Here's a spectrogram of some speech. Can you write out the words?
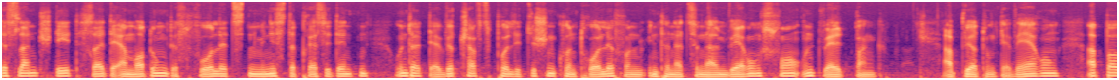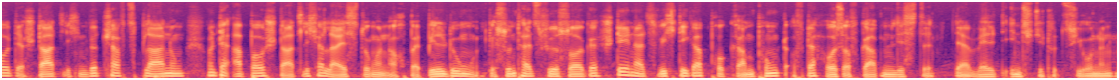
Das Land steht seit der Ermordung des vorletzten Ministerpräsidenten unter der wirtschaftspolitischen Kontrolle von Internationalem Währungsfonds und Weltbank. Abwertung der Währung, Abbau der staatlichen Wirtschaftsplanung und der Abbau staatlicher Leistungen auch bei Bildung und Gesundheitsfürsorge stehen als wichtiger Programmpunkt auf der Hausaufgabenliste der Weltinstitutionen.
